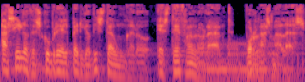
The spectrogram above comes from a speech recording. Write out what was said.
Así lo descubre el periodista húngaro Stefan Laurent por las malas.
